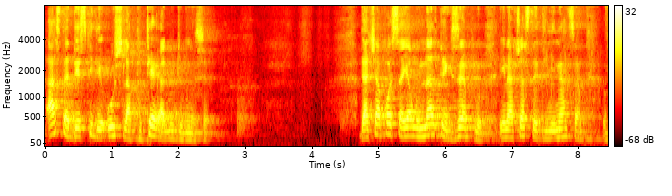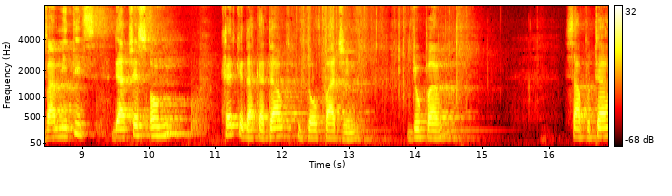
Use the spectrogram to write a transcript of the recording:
Asta deschide uși la puterea lui Dumnezeu. De aceea pot să iau un alt exemplu în această dimineață. Vă amintiți de acest om? Cred că dacă dau două pagini după, s-ar putea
